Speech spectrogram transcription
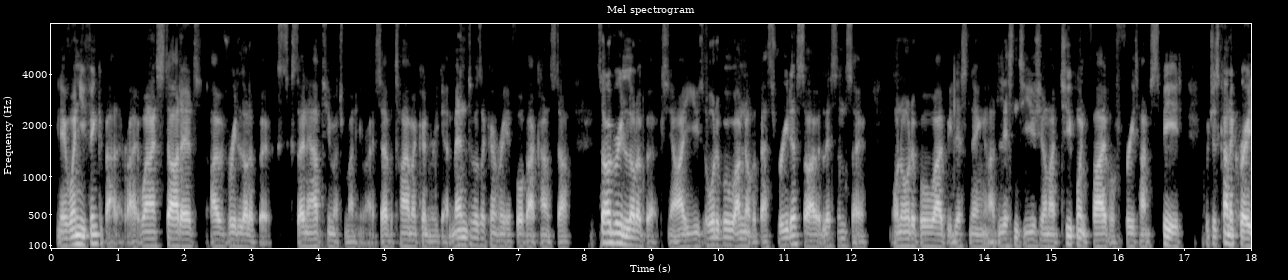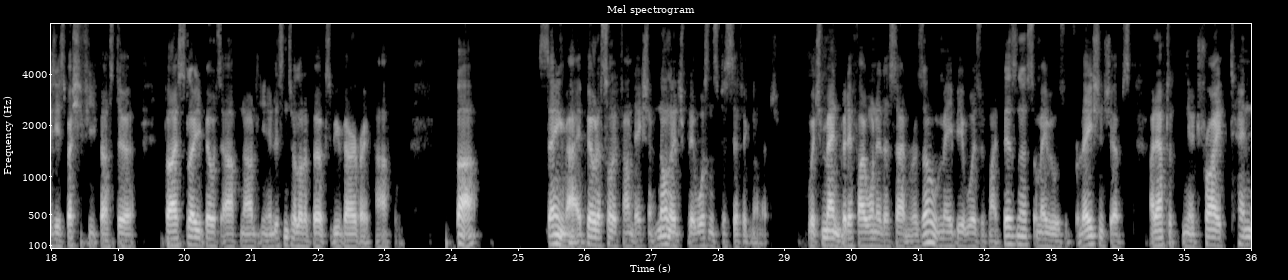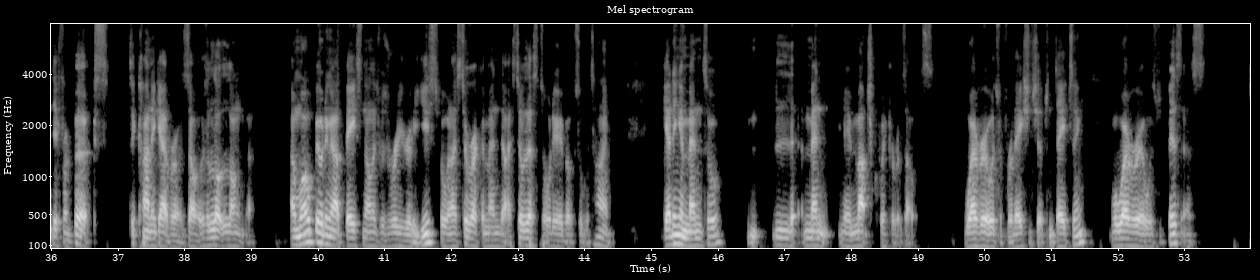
you know, when you think about it, right? When I started, I would read a lot of books because I didn't have too much money, right? So at the time, I couldn't really get mentors. I couldn't really afford that kind of stuff. So I would read a lot of books. You know, I use Audible. I'm not the best reader, so I would listen. So on Audible, I'd be listening. And I'd listen to usually on like 2.5 or three times speed, which is kind of crazy, especially if you first do it. But I slowly built it up, and I'd you know listen to a lot of books. It'd be very very powerful. But saying that, it built a solid foundation of knowledge, but it wasn't specific knowledge which meant that if I wanted a certain result, maybe it was with my business or maybe it was with relationships, I'd have to, you know, try 10 different books to kind of get a result. It was a lot longer. And while building that base knowledge was really, really useful, and I still recommend it, I still listen to audiobooks all the time. Getting a mentor meant, you know, much quicker results, whether it was with relationships and dating or whether it was with business.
